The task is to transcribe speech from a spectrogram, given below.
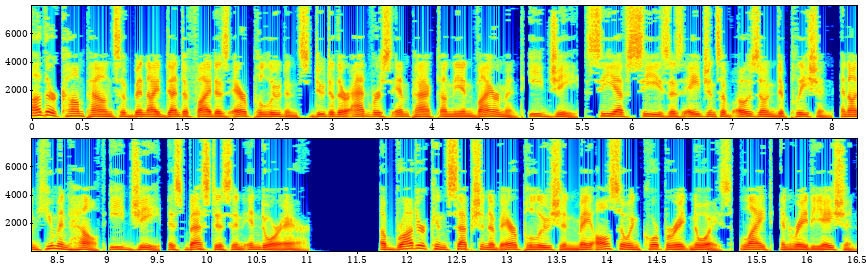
Other compounds have been identified as air pollutants due to their adverse impact on the environment e.g., CFCs as agents of ozone depletion, and on human health e.g., asbestos in indoor air. A broader conception of air pollution may also incorporate noise, light, and radiation.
